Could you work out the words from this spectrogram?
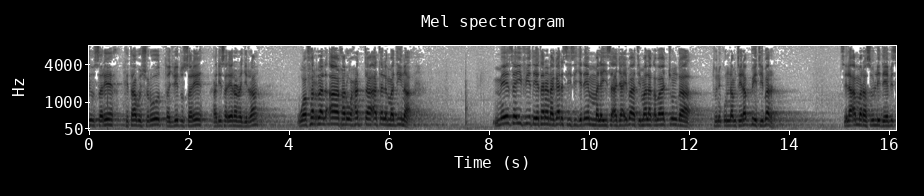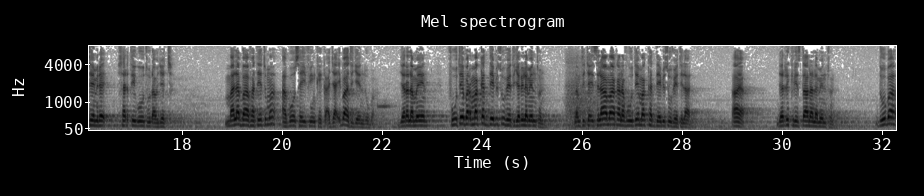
الصريح كتاب الشروط تجريد الصريح حديث الإيرا رجرة وفر الآخر حتى أتى المدينة mee sayfii ta'e tana nagarsiisi jedhee maleysa ajaa'ibaati mala qabaachuun gaa tuni qunnamti rabbiiti bar sila amma rasuulli deebisee mire sharxii guutuudhaaf jecha mala baafateetuma aboo sayfiin kee ka ajaa'ibaati jeen duuba jara lameen fuutee bar makka deebisuu feeti jari lameen tun namticha islaamaa kana fuutee makka deebisuu feeti laal aayaa jarri kiristaana lameen tun duuba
